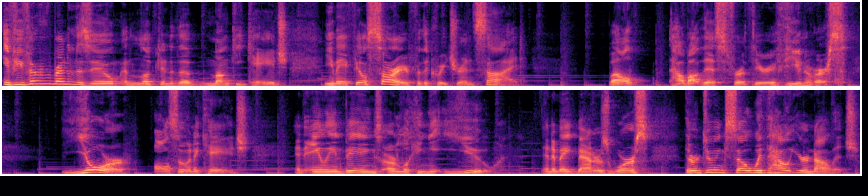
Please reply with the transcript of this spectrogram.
If you've ever been to the zoo and looked into the monkey cage, you may feel sorry for the creature inside. Well, how about this for a theory of the universe? You're also in a cage, and alien beings are looking at you. And to make matters worse, they're doing so without your knowledge.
